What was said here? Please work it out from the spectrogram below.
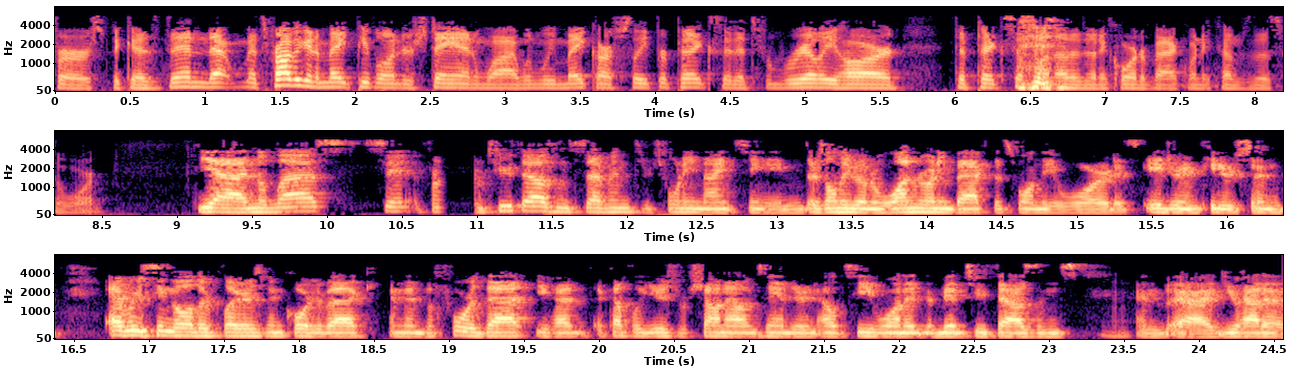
first? Because then that, that's probably going to make people understand why when we make our sleeper picks that it's really hard to pick someone other than a quarterback when it comes to this award. Yeah, in the last from 2007 through 2019, there's only been one running back that's won the award. It's Adrian Peterson. Every single other player has been quarterback, and then before that, you had a couple of years where Shaun Alexander and LT won it in the mid 2000s, mm-hmm. and uh, you had a,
